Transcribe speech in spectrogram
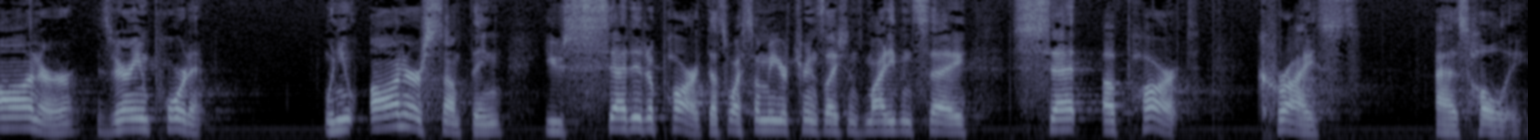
honor is very important. When you honor something, you set it apart. That's why some of your translations might even say, set apart Christ as holy.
